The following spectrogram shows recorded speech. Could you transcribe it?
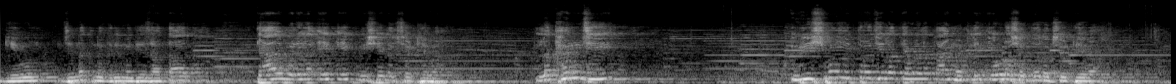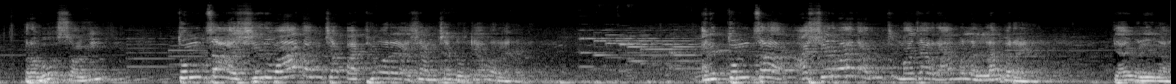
घेऊन जनक नगरीमध्ये जातात. त्यावेळेला एक एक विषय लक्षात ठेवा. लखनजी विश्वामित्रजीला त्यावेळेला काय म्हटले एवढा शब्द लक्षात ठेवा. प्रभू स्वामी तुमचा आशीर्वाद आमच्या पाठीवर आहे अशा आमच्या डोक्यावर आहे. आणि तुमचा आशीर्वाद आमच्या माझ्या राम लल्लावर आहे. त्यावेळेला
